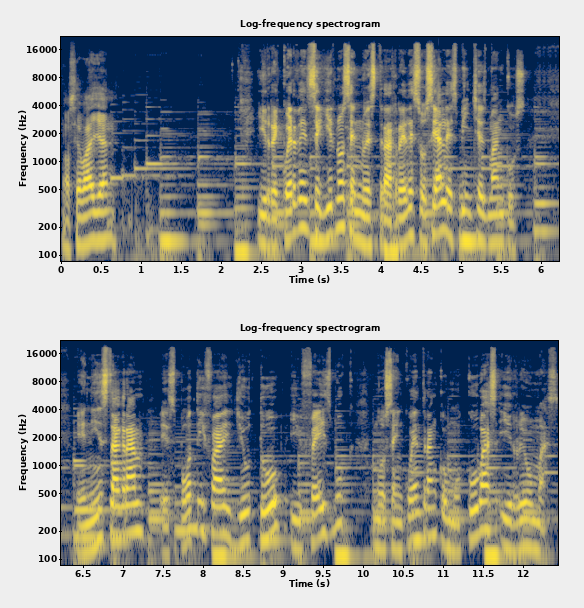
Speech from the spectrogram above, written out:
No se vayan. Y recuerden seguirnos en nuestras redes sociales, pinches mancos. En Instagram, Spotify, YouTube y Facebook nos encuentran como Cubas y Riumas.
